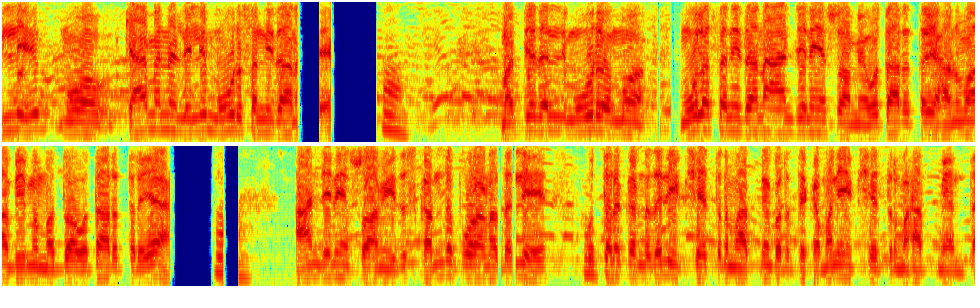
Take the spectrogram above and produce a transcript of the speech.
ಇಲ್ಲಿ ಕ್ಯಾಮೆನಲ್ಲಿ ಮೂರು ಸನ್ನಿಧಾನ ಇದೆ. ಮಧ್ಯದಲ್ಲಿ ಮೂರು ಮೂಲ ಸನ್ನಿಧಾನ ಆಂಜನೇಯ ಸ್ವಾಮಿ ಅವತಾರತ್ರಯ ಹನುಮ ಭೀಮ ಮತ್ತು ಅವತಾರತ್ರಯ ಆಂಜನೇಯ ಸ್ವಾಮಿ. ಇದು ಸ್ಕಂದ ಪುರಾಣದಲ್ಲಿ ಉತ್ತರಾಖಂಡದಲ್ಲಿ ಈ ಕ್ಷೇತ್ರ ಮಹಾತ್ಮೆ ಬರುತ್ತೆ ಕಮನೀಯ ಕ್ಷೇತ್ರ ಮಹಾತ್ಮೆ ಅಂತ.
